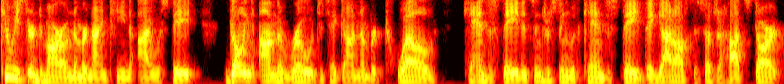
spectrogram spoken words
2 Eastern tomorrow, number 19 Iowa State going on the road to take on number 12 Kansas State. It's interesting with Kansas State. They got off to such a hot start.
